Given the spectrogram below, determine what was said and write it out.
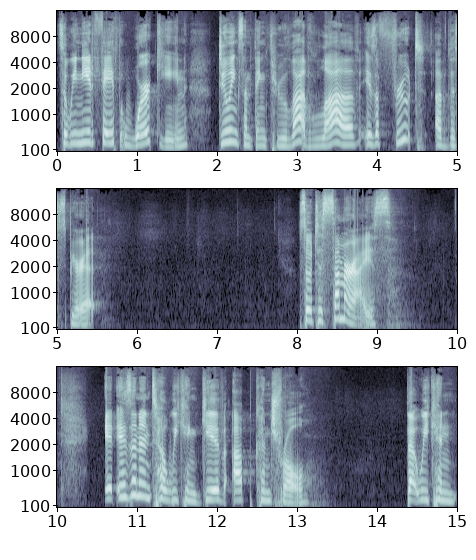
So we need faith working, doing something through love. Love is a fruit of the Spirit. So, to summarize, it isn't until we can give up control that we can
